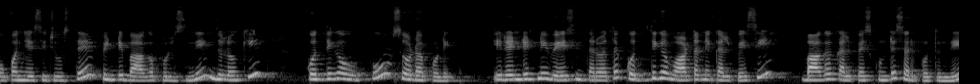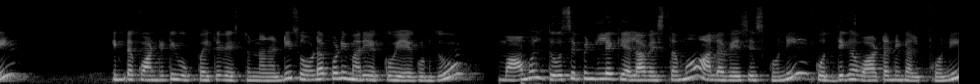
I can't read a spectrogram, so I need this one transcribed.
ఓపెన్ చేసి చూస్తే పిండి బాగా పులిసింది. ఇందులోకి కొద్దిగా ఉప్పు సోడా పొడి ఈ రెండింటిని వేసిన తర్వాత కొద్దిగా వాటర్ని కలిపేసి బాగా కలిపేసుకుంటే సరిపోతుంది. ఇంత క్వాంటిటీ ఉప్పు అయితే వేస్తున్నానండి. సోడా పొడి మరీ ఎక్కువ వేయకూడదు. మామూలు దోశ పిండిలోకి ఎలా వేస్తామో అలా వేసేసుకొని కొద్దిగా వాటర్ని కలుపుకొని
